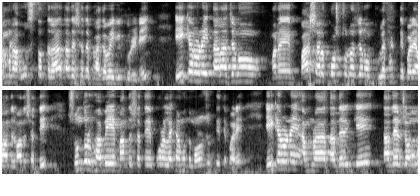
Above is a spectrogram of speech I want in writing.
আমরা উস্তাদরা তাদের সাথে ভাগাভাগি করে নেই। এই কারণেই তারা যেন মানে বাসার কষ্টটা যেন ভুলে থাকতে পারে আমাদের মাদ্রাসাতে, সুন্দরভাবে মাদ্রাসাতে পড়ালেখার মধ্যে মনোযোগ দিতে পারে। এই কারণে আমরা তাদেরকে, তাদের জন্য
